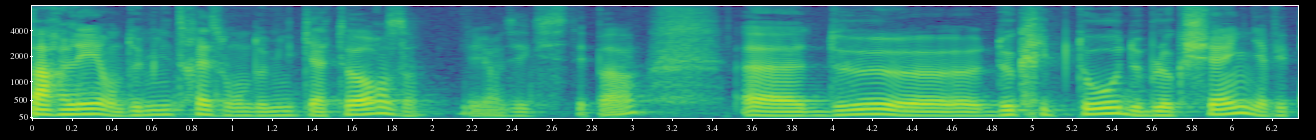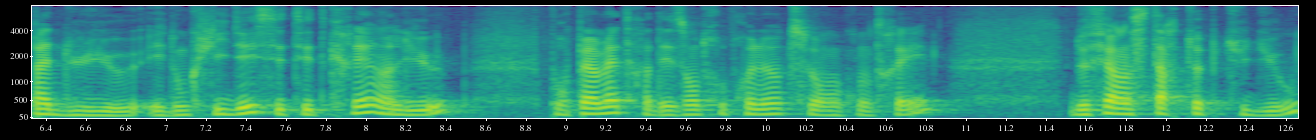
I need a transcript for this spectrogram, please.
parler en 2013 ou en 2014, d'ailleurs ils n'existaient pas, euh, de, euh, de crypto, de blockchain, il n'y avait pas de lieu. Et donc l'idée c'était de créer un lieu pour permettre à des entrepreneurs de se rencontrer, de faire un startup studio,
